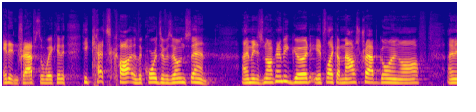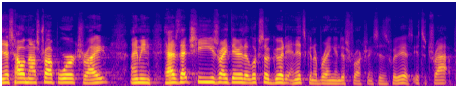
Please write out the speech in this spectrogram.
It entraps the wicked. He gets caught in the cords of his own sin. I mean, it's not going to be good. It's like a mousetrap going off. I mean, that's how a mousetrap works, right? I mean, has that cheese right there that looks so good, and it's going to bring in destruction. He says, that's what it is. It's a trap.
